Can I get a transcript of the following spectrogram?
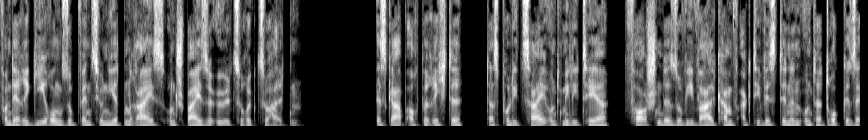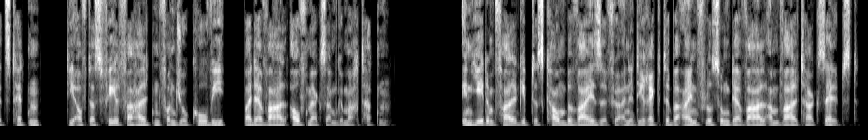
von der Regierung subventionierten Reis und Speiseöl zurückzuhalten. Es gab auch Berichte, dass Polizei und Militär Forschende sowie Wahlkampfaktivistinnen unter Druck gesetzt hätten, die auf das Fehlverhalten von Jokowi bei der Wahl aufmerksam gemacht hatten. In jedem Fall gibt es kaum Beweise für eine direkte Beeinflussung der Wahl am Wahltag selbst.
